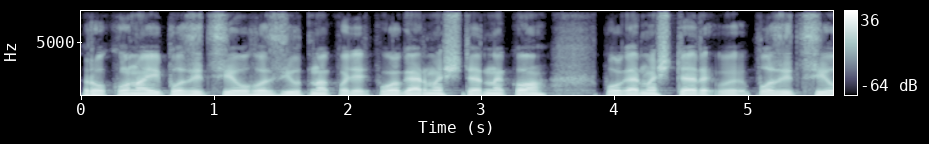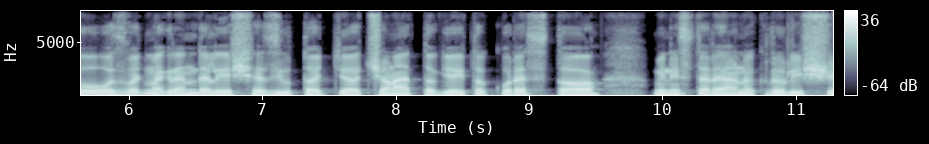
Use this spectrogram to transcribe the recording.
rokonai pozícióhoz jutnak, vagy egy polgármesternek a polgármester pozícióhoz, vagy megrendeléshez juttatja a családtagjait, akkor ezt a miniszterelnökről is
